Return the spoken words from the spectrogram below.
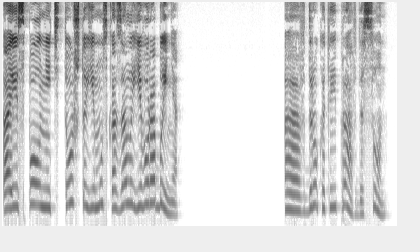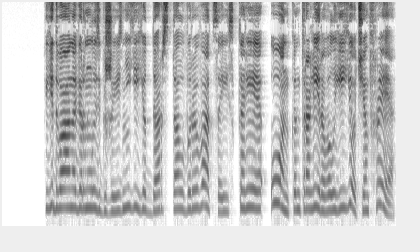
а исполнить то, что ему сказала его рабыня. А вдруг это и правда сон? Едва она вернулась к жизни, ее дар стал вырываться, и скорее он контролировал ее, чем Фрея.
